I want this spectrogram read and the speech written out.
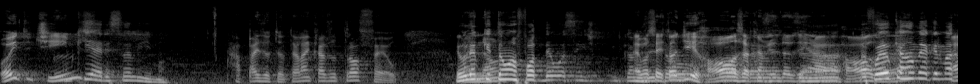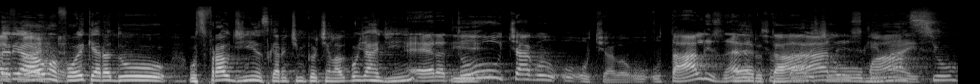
oito O times. que era isso ali, mano? Rapaz, eu tenho até lá em casa o troféu. Eu Mas lembro não- que tem uma foto deu assim de de É você todo de rosa, apresentando. rosa, Foi eu né? que arrumei aquele Ah, material, foi? mano. Foi, que era do. Os Fraldinhas, que era um time que eu tinha lá do Bom Jardim. Era E- tu, o Thiago, o, o Thiago, o, o Thales, né? Era o Thales, o quem mais? Márcio,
